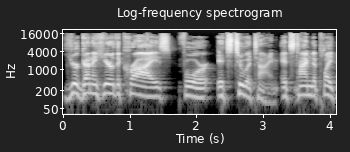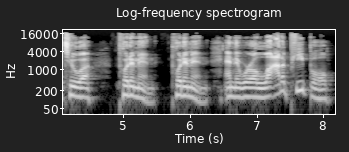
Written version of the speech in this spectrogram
you're going to hear the cries for it's Tua time. It's time to play Tua. Put him in, put him in. And there were a lot of people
